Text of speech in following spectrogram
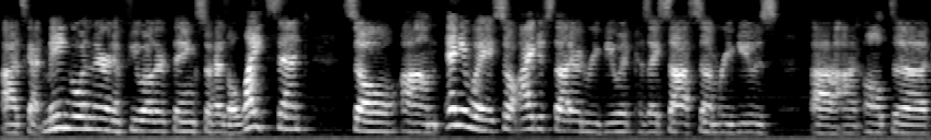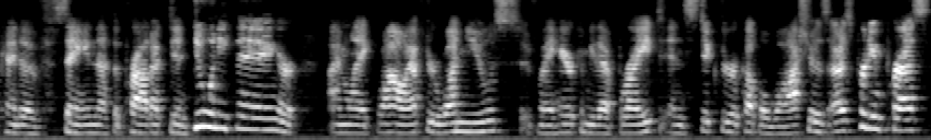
Uh, it's got mango in there and a few other things, so it has a light scent. So um, anyway, so I just thought I would review it because I saw some reviews uh, on Ulta kind of saying that the product didn't do anything or I'm like, wow, after one use, if my hair can be that bright and stick through a couple washes, I was pretty impressed.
